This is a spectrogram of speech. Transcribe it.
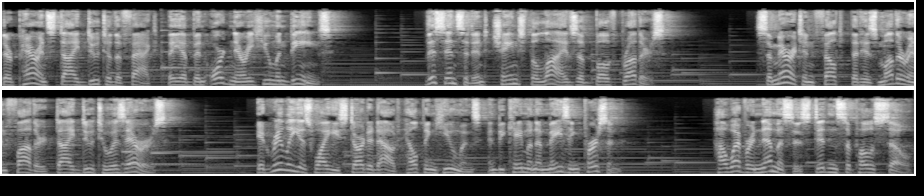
their parents died due to the fact they have been ordinary human beings. This incident changed the lives of both brothers. Samaritan felt that his mother and father died due to his errors. It really is why he started out helping humans and became an amazing person. However Nemesis didn't suppose so.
